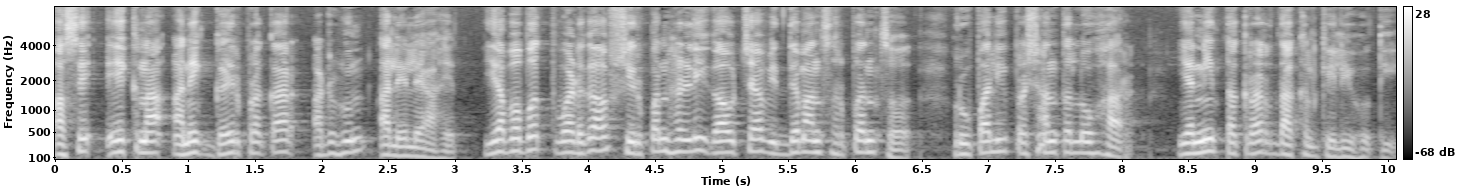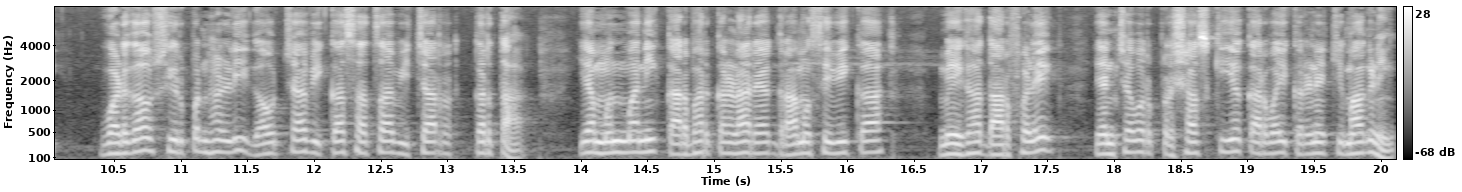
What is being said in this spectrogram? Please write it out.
असे एक ना अनेक गैरप्रकार आढळून आलेले आहेत. याबाबत वडगाव शिरपनहळ्ळी गावच्या विद्यमान सरपंच रुपाली प्रशांत लोहार यांनी तक्रार दाखल केली होती. वडगाव शिरपनहळ्ळी गावच्या विकासाचा विचार करता या मनमानी कारभार करणाऱ्या ग्रामसेविका मेघा दारफळे यांच्यावर प्रशासकीय कारवाई करण्याची मागणी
